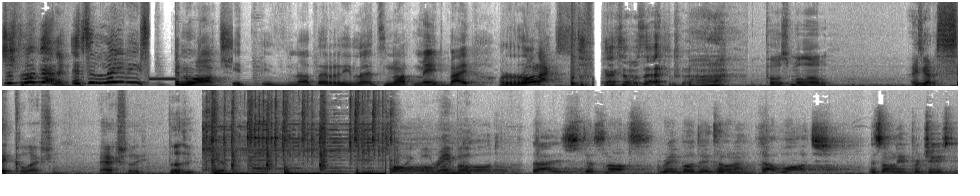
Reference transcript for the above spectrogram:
Just look at it. It's a lady's watch. It is not a real, it's not made by Rolex. What the fuck accent was that? Post Malone. He's got a sick collection, actually. Does he? What they call rainbow. That is that's nuts. Rainbow Daytona. That watch is only produced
